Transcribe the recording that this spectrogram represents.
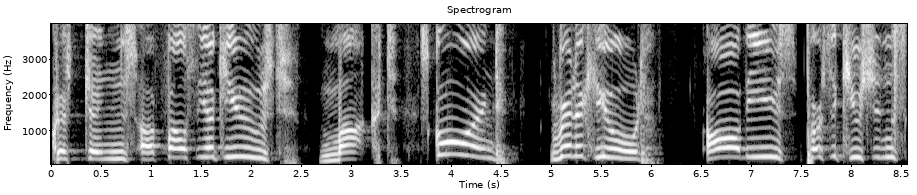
Christians are falsely accused, mocked, scorned, ridiculed. All these persecutions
